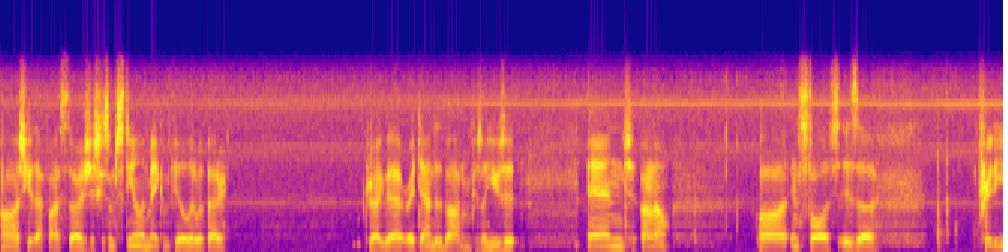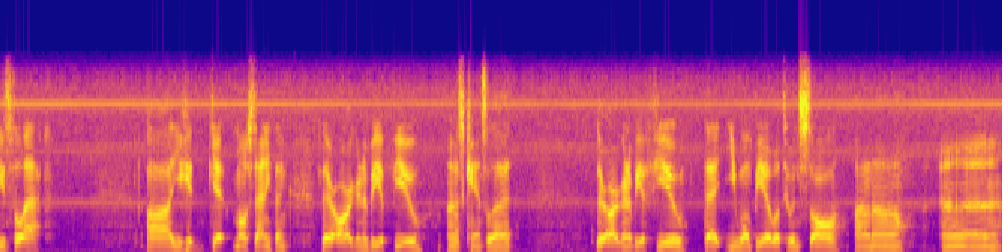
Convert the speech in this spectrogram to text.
Uh, just give that five stars just because I'm stealing make them feel a little bit better. Drag that right down to the bottom because I use it and I don't know. Uh, Installous is a pretty useful app. Uh, you could get most anything. There are going to be a few let's cancel that. There are going to be a few that you won't be able to install I don't know. Uh,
